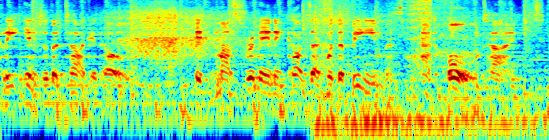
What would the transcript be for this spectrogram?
Directly into the target hole. It must remain in contact with the beam at all times.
